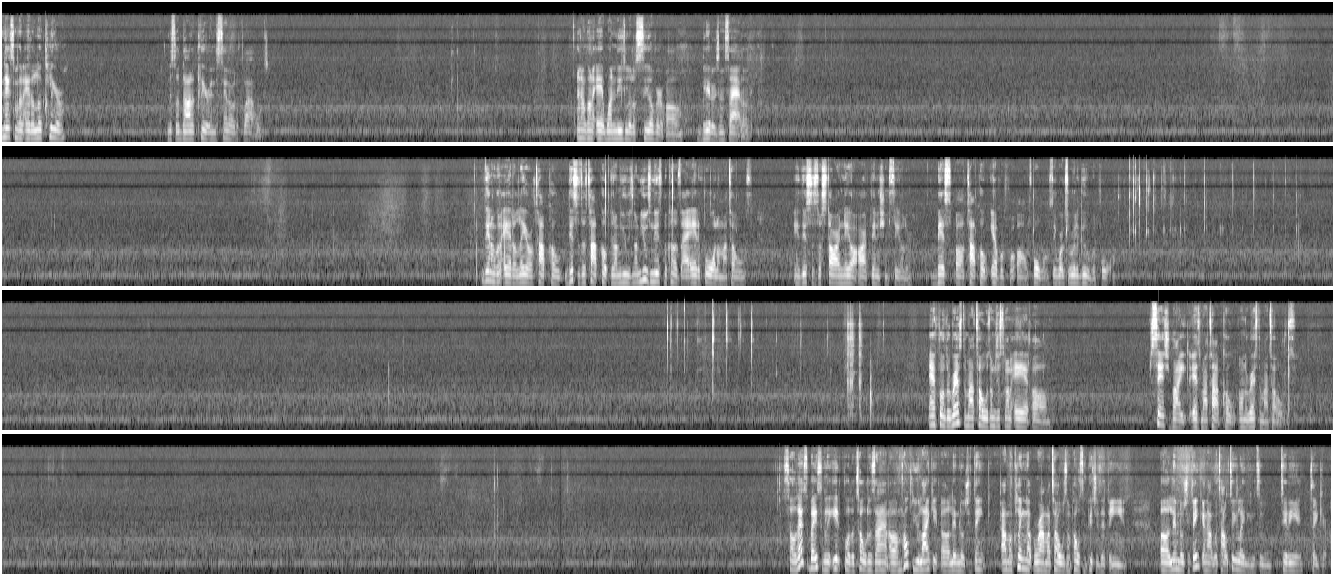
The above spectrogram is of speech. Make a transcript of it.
Next, I'm going to add a little clear. Just a dot of clear in the center of the flowers. And I'm going to add one of these little silver uh, glitters inside of it. Then I'm going to add a layer of top coat. This is the top coat that I'm using. I'm using this because I added foil on my toes. And this is the Star Nail Art Finishing Sealer. Best uh, top coat ever for uh, foils. It works really good with foil. And for the rest of my toes, I'm just going to add um, Seche Vite as my top coat on the rest of my toes. So that's basically it for the toe design. Um, hopefully you like it. Uh, let me know what you think. I'm going to clean up around my toes and post some pictures at the end. Uh, let me know what you think, and I will talk to you later, YouTube. Till then, take care.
